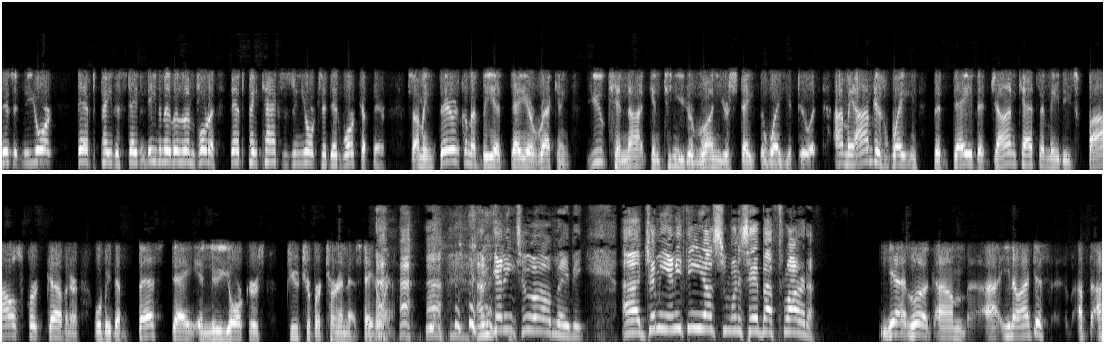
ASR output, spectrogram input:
visit New York, they have to pay the state, and even though they live in Florida, they have to pay taxes in New York because they did work up there. So I mean, there's going to be a day of reckoning. You cannot continue to run your state the way you do it. I mean, I'm just waiting the day that John Catsimatidis files for governor will be the best day in New Yorkers' future for turning that state around. I'm getting too old, maybe. Uh, Jimmy, anything else you want to say about Florida? Yeah, look, um, uh, you know, I just I, I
